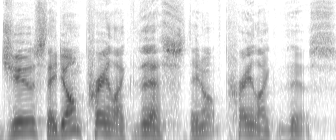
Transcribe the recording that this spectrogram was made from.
Jews, they don't pray like this. They don't pray like this.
